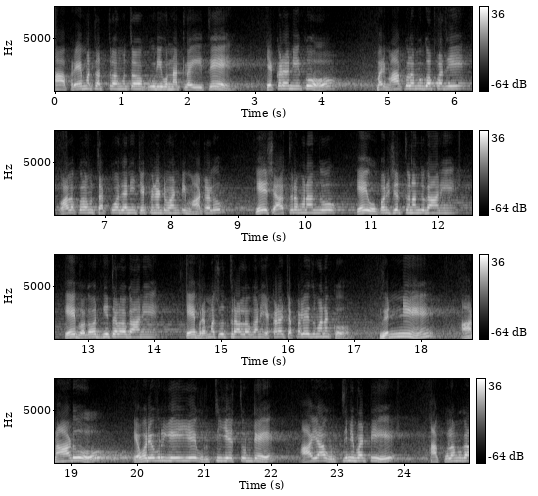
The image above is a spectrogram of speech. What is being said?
ఆ ప్రేమతత్వముతో కూడి ఉన్నట్లయితే ఎక్కడ నీకు? మరి మా కులము గొప్పది వాళ్ళ కులము తక్కువదని చెప్పినటువంటి మాటలు ఏ శాస్త్రమునందు ఏ ఉపనిషత్తునందు కానీ ఏ భగవద్గీతలో కానీ ఏ బ్రహ్మసూత్రాల్లో కానీ ఎక్కడా చెప్పలేదు మనకు. ఇవన్నీ ఆనాడు ఎవరెవరు ఏ ఏ వృత్తి చేస్తుంటే ఆయా వృత్తిని బట్టి ఆ కులముగా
